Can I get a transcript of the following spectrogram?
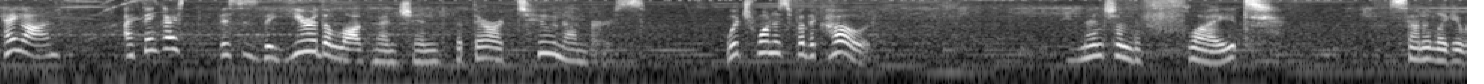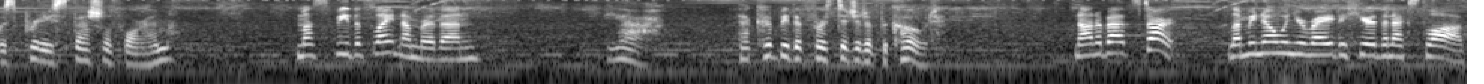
Hang on. I think I... This is the year the log mentioned, but there are two numbers. Which one is for the code? He mentioned the flight. Sounded like it was pretty special for him. Must be the flight number then. Yeah, that could be the first digit of the code. Not a bad start. Let me know when you're ready to hear the next log.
